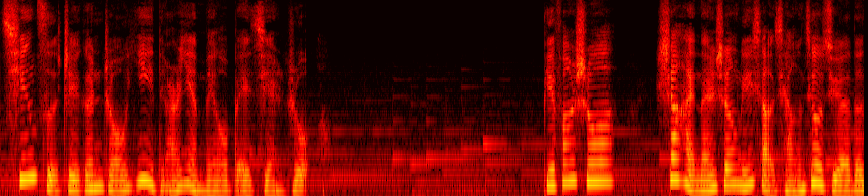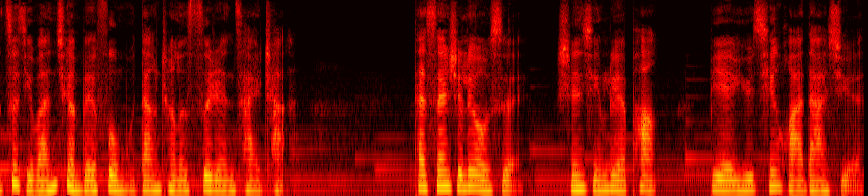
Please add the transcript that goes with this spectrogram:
亲子这根轴一点也没有被减弱。比方说，上海男生李小强就觉得自己完全被父母当成了私人财产。他三十六岁，身形略胖，毕业于清华大学，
